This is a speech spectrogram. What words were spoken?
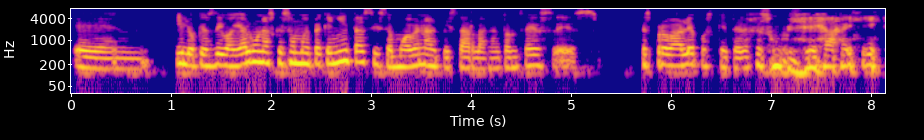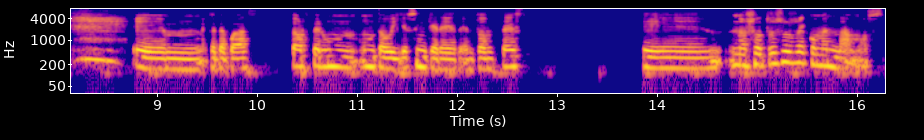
Y lo que os digo, hay algunas que son muy pequeñitas y se mueven al pisarlas, entonces es, es probable pues que te dejes un pie ahí, em, que te puedas torcer un, tobillo sin querer. Entonces, eh, nosotros os recomendamos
